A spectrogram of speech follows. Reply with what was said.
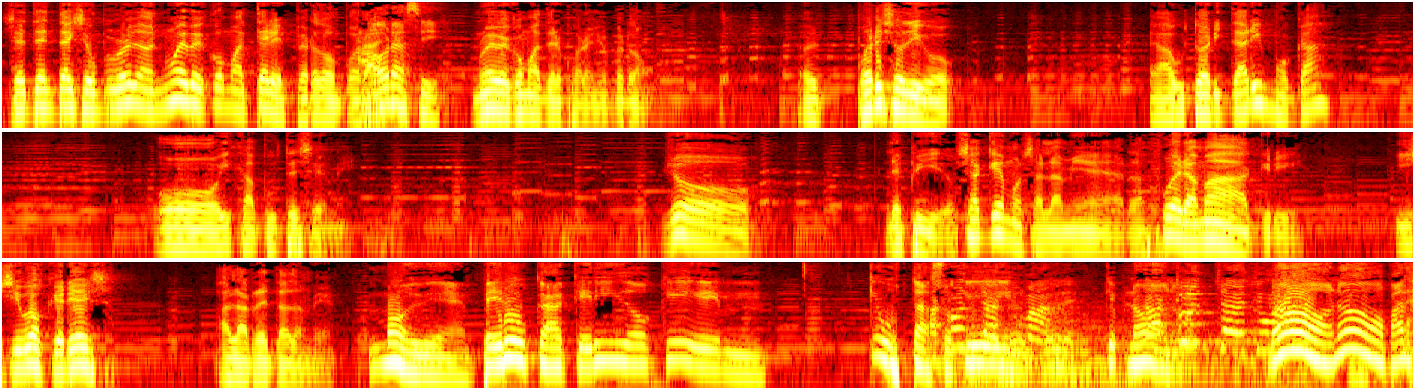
76, un promedio de 9,3, perdón, por año. Ahora sí. 9,3 por año, perdón. Eh, Por eso digo, autoritarismo acá o hija puteseme. Yo les pido, saquemos a la mierda, fuera Macri. Y si vos querés, a la reta también. Muy bien. Peruca, querido, qué. Qué gustazo, La qué. concha de tu madre. qué- no, La no, concha de tu no, no, pará.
